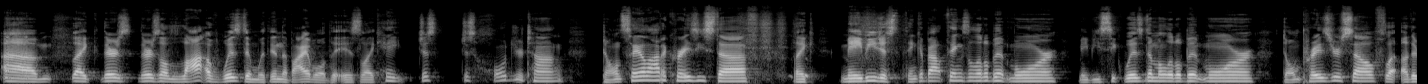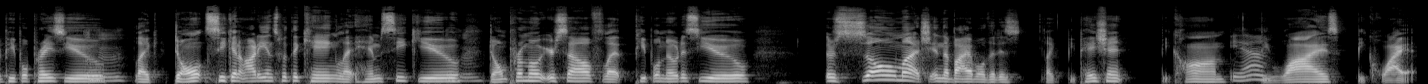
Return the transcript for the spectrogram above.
Um, like there's there's a lot of wisdom within the Bible that is like, hey, just just hold your tongue. Don't say a lot of crazy stuff. Like maybe just think about things a little bit more. Maybe seek wisdom a little bit more. Don't praise yourself. Let other people praise you. Mm-hmm. Like don't seek an audience with the king. Let him seek you. Mm-hmm. Don't promote yourself. Let people notice you. There's so much in the Bible that is like be patient, be calm, Yeah. be wise, be quiet.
